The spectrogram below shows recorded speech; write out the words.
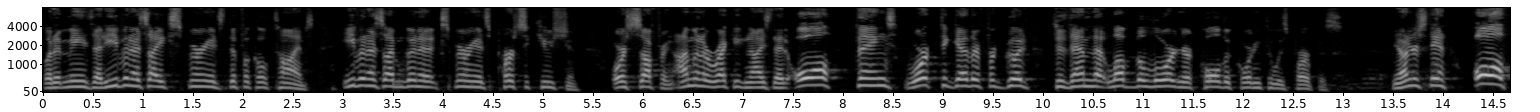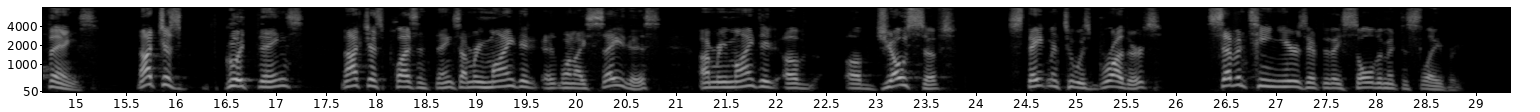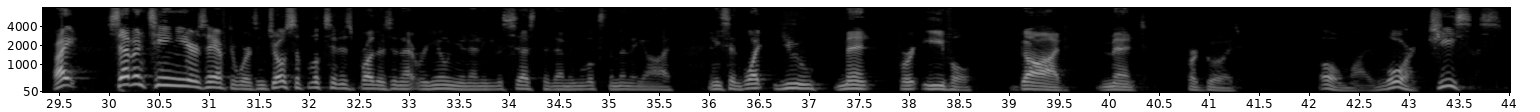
but it means that even as I experience difficult times, even as I'm going to experience persecution or suffering, I'm going to recognize that all things work together for good to them that love the Lord and are called according to his purpose. You understand? All things, not just good things, not just pleasant things. I'm reminded uh, when I say this, I'm reminded of, of Joseph's statement to his brothers 17 years after they sold him into slavery. Right? 17 years afterwards. And Joseph looks at his brothers in that reunion and he says to them, he looks them in the eye, and he said, What you meant for evil, God meant for good. Oh my Lord Jesus.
